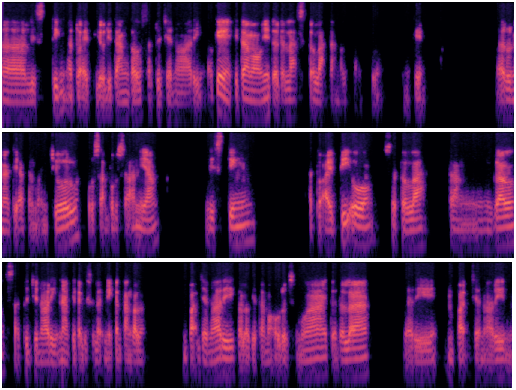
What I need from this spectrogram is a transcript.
uh, listing atau IPO di tanggal 1 Januari. Oke, kita maunya itu adalah setelah tanggal 1. Oke. Baru nanti akan muncul perusahaan-perusahaan yang listing atau IPO setelah tanggal 1 Januari. Nah, kita bisa lihat ini kan tanggal 4 Januari. Kalau kita mau urut semua, itu adalah dari 4 Januari 6.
